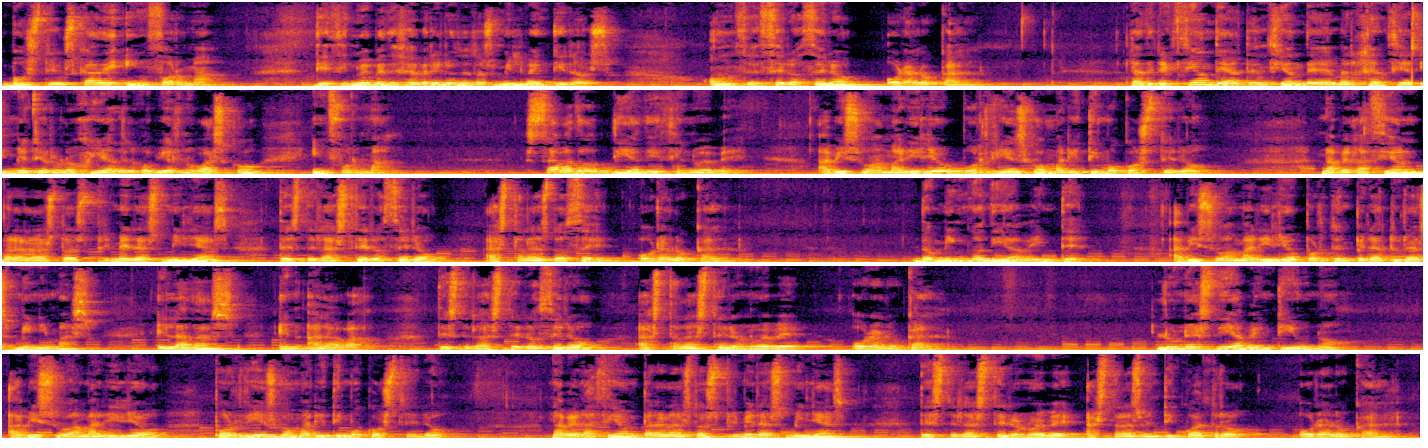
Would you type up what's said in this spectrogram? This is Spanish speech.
Boste Euskadi informa. 19 de febrero de 2022. 11.00 hora local. La Dirección de Atención de Emergencias y Meteorología del Gobierno Vasco informa. Sábado día 19. Aviso amarillo por riesgo marítimo costero. Navegación para las dos primeras millas desde las 00 hasta las 12 hora local. Domingo día 20. Aviso amarillo por temperaturas mínimas, heladas en Álava, desde las 00 hasta las 09 hora local. Lunes día 21. Aviso amarillo por riesgo marítimo costero. Navegación para las dos primeras millas desde las 09 hasta las 24 hora local.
